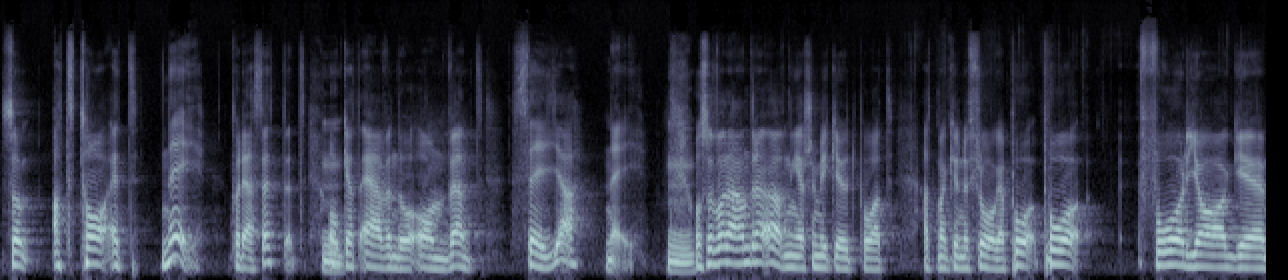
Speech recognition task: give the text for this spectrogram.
som att ta ett nej på det sättet. Och att även då omvänt säga nej. Och så var det andra övningar som gick ut på att, att man kunde fråga på, på får jag, eh,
